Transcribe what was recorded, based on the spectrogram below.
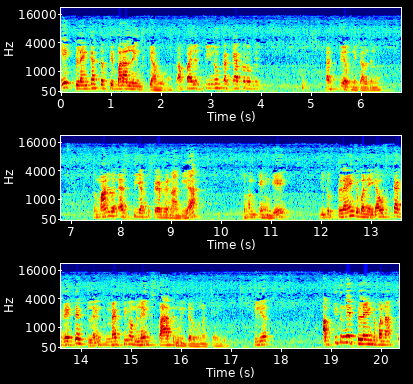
एक प्लैंक का सबसे बड़ा लेंथ क्या होगा? तो आप पहले तीनों का क्या करोगे? एसपीएफ निकाल देना। तो मान लो एस एसपीएफ सेवन आ गया तो हम कहेंगे, ये जो प्लैंक बनेगा, उसका ग्रेटेस्ट लेंथ मैक्सिमम लेंथ सात मीटर होना चाहिए। क्लियर अब कितने प्लैंक बना? तो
